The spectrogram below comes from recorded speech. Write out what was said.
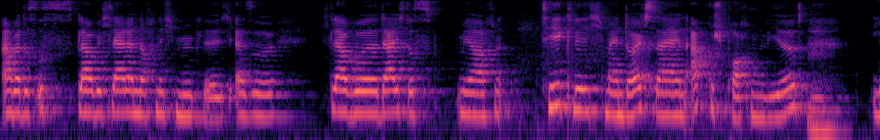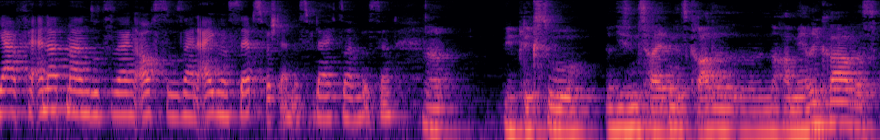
Aber das ist, glaube ich, leider noch nicht möglich. Also ich glaube, dadurch, dass mir täglich mein Deutschsein abgesprochen wird, mhm. ja, verändert man sozusagen auch so sein eigenes Selbstverständnis vielleicht so ein bisschen. Ja. Wie blickst du in diesen Zeiten jetzt gerade äh, nach Amerika? Was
